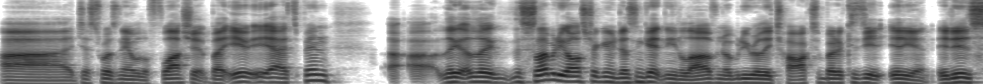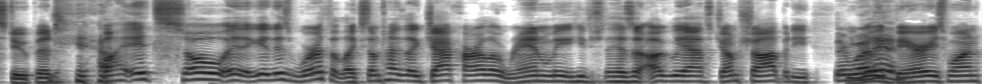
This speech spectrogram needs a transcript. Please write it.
Uh, just wasn't able to flush it. But it, yeah, it's been. Uh, uh, the, the, the celebrity all star game doesn't get any love. Nobody really talks about it because it, again, it is stupid. Yeah. But it's so it, it is worth it. Like sometimes, like Jack Harlow randomly he has an ugly ass jump shot, but he, he really in. buries one.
